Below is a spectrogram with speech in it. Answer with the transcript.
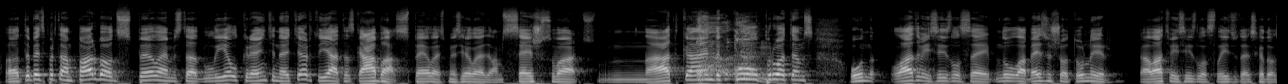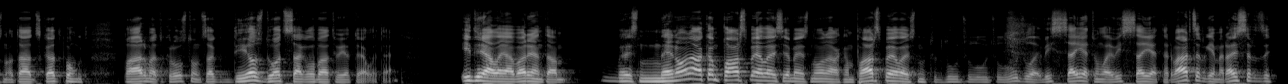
Uh, tāpēc par tām pārbaudas spēlēm es tādu lielu krenķi neķertu. Jā, tas kā abās spēlēs mēs ielaidām sešus vārdus. Nātkainda cool, protams, un Latvijas izlasēja, nu labi, es uz šo turnīru kā Latvijas izlases līdzjutēji skatos no tāda skatu punkta, pārmetu krustu un saku, Dievs dod saglabāt vietu elitē. Ideālajā variantā mēs nenonākam pārspēlēs. Ja mēs nonākam pārspēlēs, nu, tad lūdzu, lūdzu, lūdzu, lai viss aiziet un lai viss aiziet ar vārdsargiem, ar aizsardzību.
